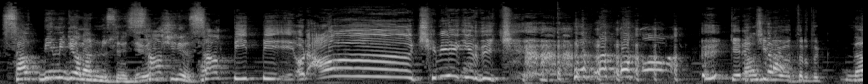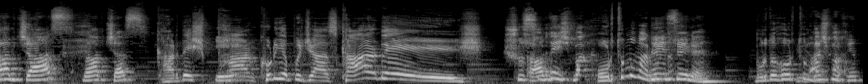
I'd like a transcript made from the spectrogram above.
Salt bir mi diyorlar Nusret'e öyle bir Salt, şey diyor. salt beat bir... Aa, çiviye girdik. Gene Kanka. çiviye oturduk. Ne yapacağız? Ne yapacağız? Kardeş İyi. parkur yapacağız kardeş. Şu su- Kardeş bak. Hortum mu var Ne burada? söyle? Burada hortum var. Aç bakayım.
